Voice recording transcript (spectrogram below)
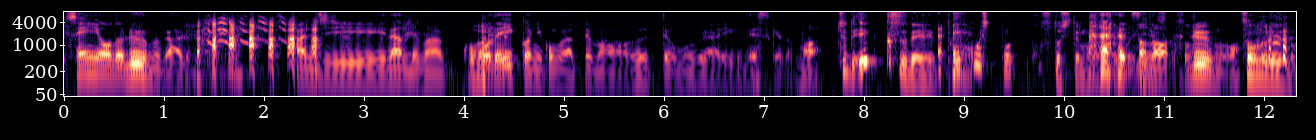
専用のルームがあるみたいな、ね、感じなんで まあここで1個2個もらってもうって思うぐらいですけども。ちょっと X で投稿し ポポストしてもらってもいいですか？そのルームを？そのルーム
